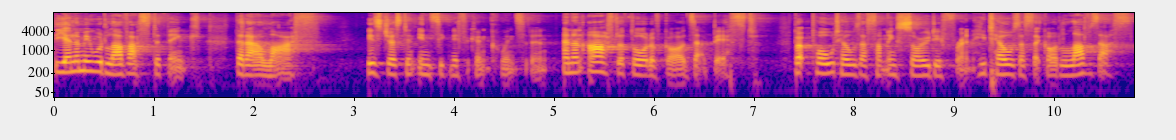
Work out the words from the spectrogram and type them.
The enemy would love us to think that our life is just an insignificant coincidence and an afterthought of God's at best. But Paul tells us something so different. He tells us that God loves us,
